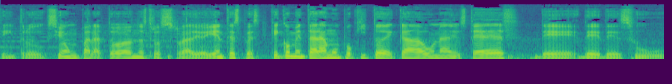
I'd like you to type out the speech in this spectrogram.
introducción para todos nuestros radioyentes, pues que comentaran un poquito de cada una de ustedes, de, de, de, su,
